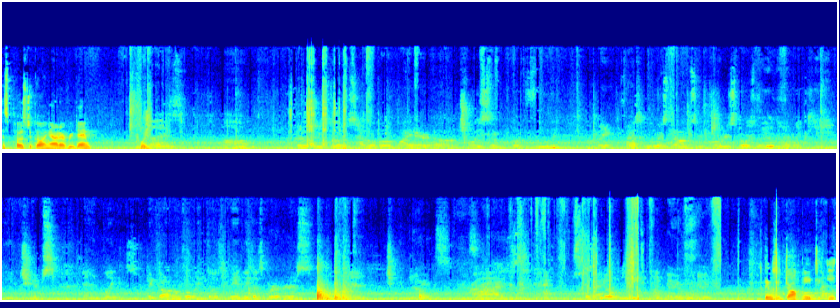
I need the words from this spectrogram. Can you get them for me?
as opposed to going out every day, Because um, grocery stores have a, a wider uh, choice of, of food. Like fast food restaurants and corner stores, they only have like candy and chips, and like McDonald's only does mainly does burgers and chicken nuggets, fries, stuff you don't need to eat every day. Things you don't need to eat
